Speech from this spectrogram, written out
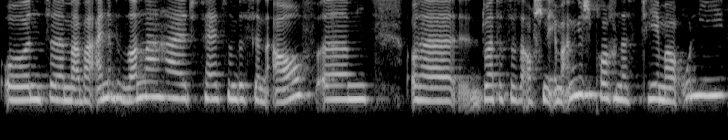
Und ähm, aber eine Besonderheit fällt so ein bisschen auf, ähm, oder du hattest das auch schon eben angesprochen, das Thema Uni.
